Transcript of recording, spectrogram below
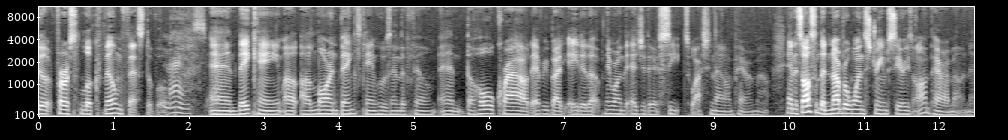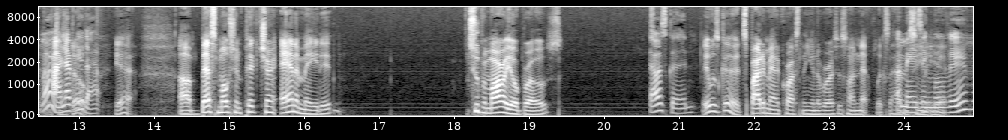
Fil- First Look Film Festival. Nice. And they came. Uh, uh, Lauren Banks came, who's in the film, and the whole crowd, everybody ate it up. They were on the edge of their seats watching that on Paramount. And it's also the number one stream series on Paramount now. Oh, I never knew that. Yeah. Uh, Best Motion Picture Animated. Super Mario Bros. That was good. It was good. Spider Man Across the Universe. is on Netflix. I haven't Amazing seen it yet. movie. An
